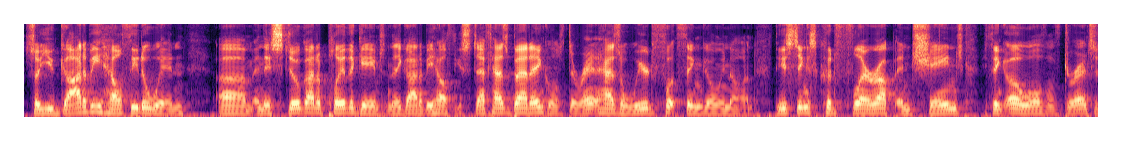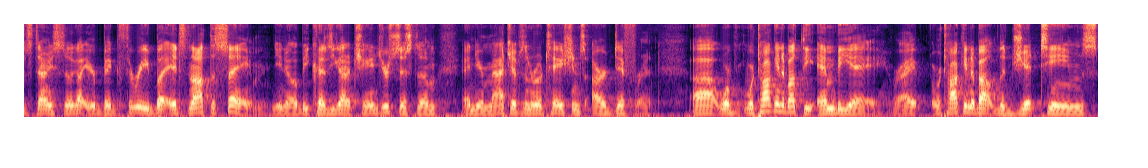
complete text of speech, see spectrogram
So you got to be healthy to win. Um, and they still got to play the games and they got to be healthy. Steph has bad ankles. Durant has a weird foot thing going on. These things could flare up and change. You think, oh, well, if Durant sits down, you still got your big three, but it's not the same, you know, because you got to change your system and your matchups and rotations are different. Uh, we're, we're talking about the NBA, right? We're talking about legit teams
